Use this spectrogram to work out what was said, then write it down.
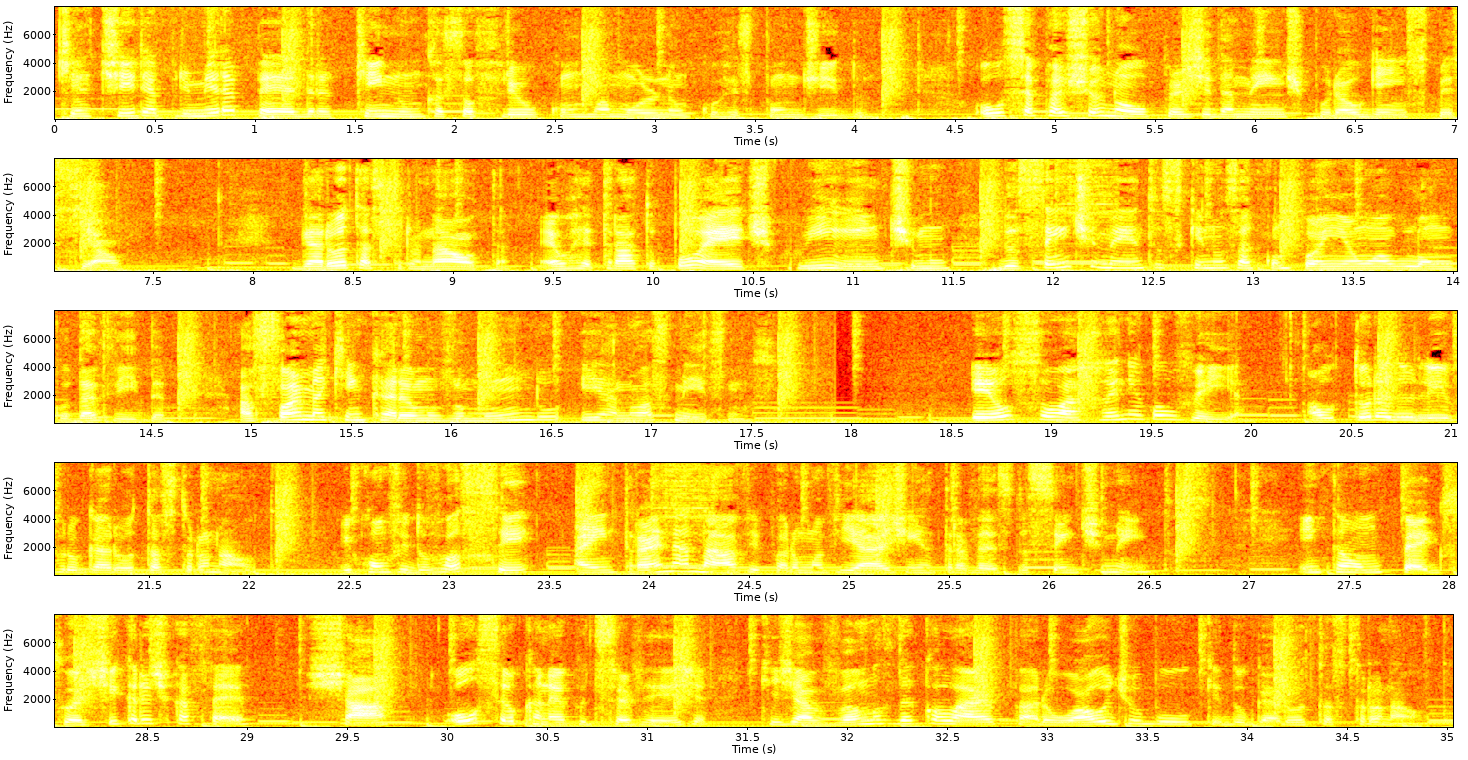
Que atire a primeira pedra quem nunca sofreu com um amor não correspondido ou se apaixonou perdidamente por alguém especial. Garota Astronauta é o retrato poético e íntimo dos sentimentos que nos acompanham ao longo da vida, a forma que encaramos o mundo e a nós mesmos. Eu sou a Rania Gouveia, autora do livro Garota Astronauta, e convido você a entrar na nave para uma viagem através dos sentimentos. Então, pegue sua xícara de café, chá ou seu caneco de cerveja, que já vamos decolar para o audiobook do Garoto Astronauta.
